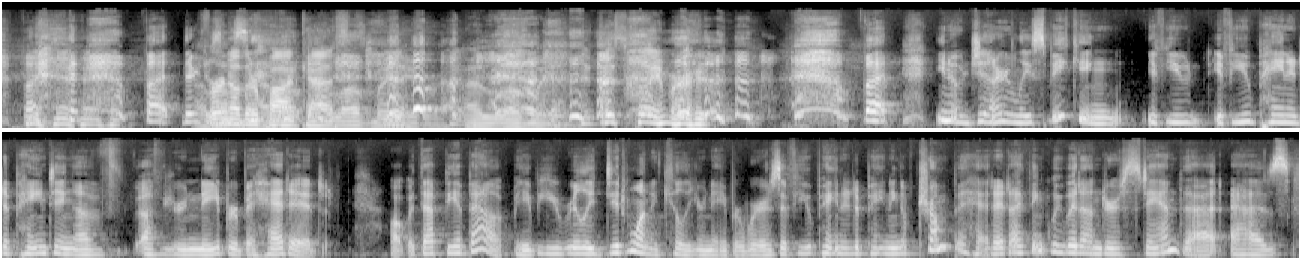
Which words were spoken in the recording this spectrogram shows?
but but there's For another podcast. I love my neighbor. I love my neighbor. Disclaimer. but you know generally speaking if you if you painted a painting of of your neighbor beheaded what would that be about maybe you really did want to kill your neighbor whereas if you painted a painting of trump beheaded i think we would understand that as a-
